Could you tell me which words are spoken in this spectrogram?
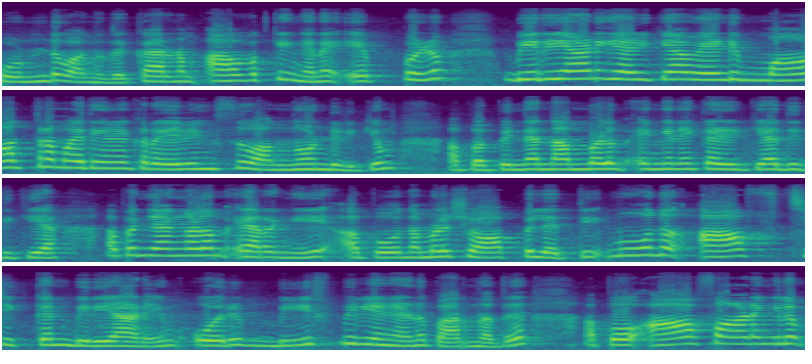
കൊണ്ടുവന്നത്. കാരണം അവർക്കിങ്ങനെ എപ്പോഴും ബിരിയാണി കഴിക്കാൻ വേണ്ടി മാത്രമായിട്ട് ഇങ്ങനെ ക്രേവിങ്സ് വന്നുകൊണ്ടിരിക്കും അപ്പം പിന്നെ നമ്മളും എങ്ങനെ കഴിക്കാതിരിക്കുക? അപ്പം ഞങ്ങളും ഇറങ്ങി അപ്പോൾ നമ്മൾ ഷോപ്പിലെത്തി. മൂന്ന് ഹാഫ് ചിക്കൻ ബിരിയാണിയും ഒരു ബീഫ് ബിരിയാണിയാണ് പറഞ്ഞത്. അപ്പോൾ ഹാഫ് ആണെങ്കിലും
